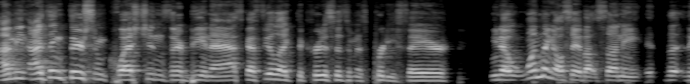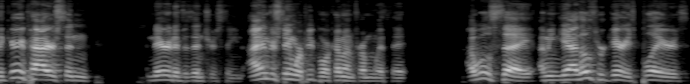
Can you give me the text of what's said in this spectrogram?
I mean, I think there's some questions that are being asked. I feel like the criticism is pretty fair. You know, one thing I'll say about Sonny, the, the Gary Patterson narrative is interesting. I understand where people are coming from with it. I will say, I mean, yeah, those were Gary's players.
